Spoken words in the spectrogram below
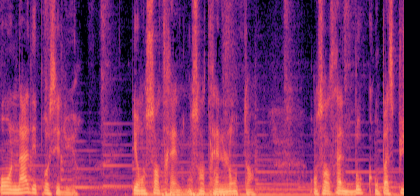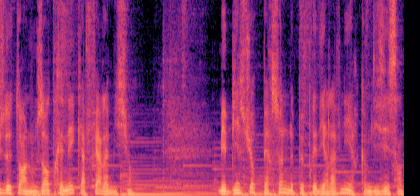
on a des procédures. Et on s'entraîne, on s'entraîne longtemps. On s'entraîne beaucoup, on passe plus de temps à nous entraîner qu'à faire la mission. Mais bien sûr, personne ne peut prédire l'avenir. Comme disait Saint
